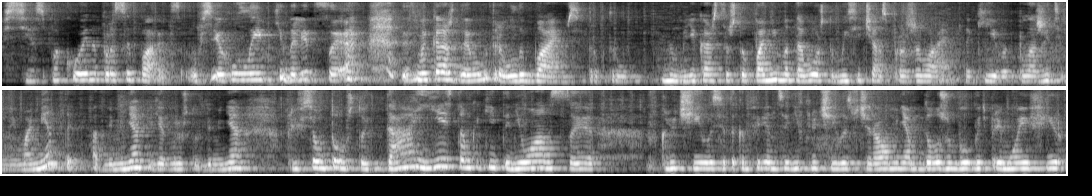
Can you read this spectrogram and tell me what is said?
все спокойно просыпаются, у всех улыбки на лице. То есть мы каждое утро улыбаемся друг другу. Ну, мне кажется, что помимо того, что мы сейчас проживаем такие вот положительные моменты, а для меня, я говорю, что для меня при всем том, что да, есть там какие-то нюансы, включилась эта конференция, не включилась. Вчера у меня должен был быть прямой эфир,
